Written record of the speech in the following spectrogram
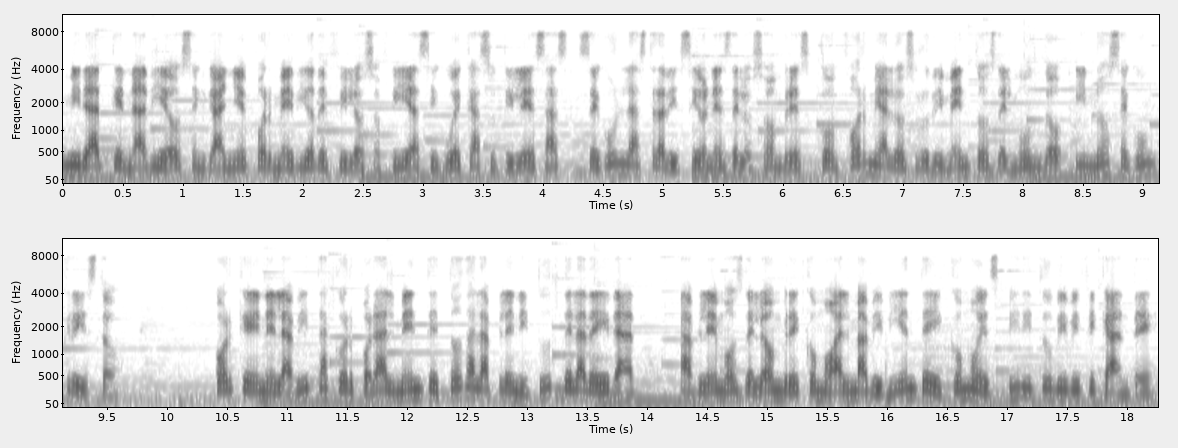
Mirad que nadie os engañe por medio de filosofías y huecas sutilezas, según las tradiciones de los hombres, conforme a los rudimentos del mundo, y no según Cristo. Porque en él habita corporalmente toda la plenitud de la deidad. Hablemos del hombre como alma viviente y como espíritu vivificante.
